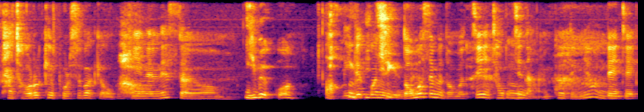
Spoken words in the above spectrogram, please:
다 저렇게 볼 수밖에 없기는 했어요. 200권. 어, 200권이 미치겠다. 넘었으면 넘었지 적진 않거든요. 근데 이제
